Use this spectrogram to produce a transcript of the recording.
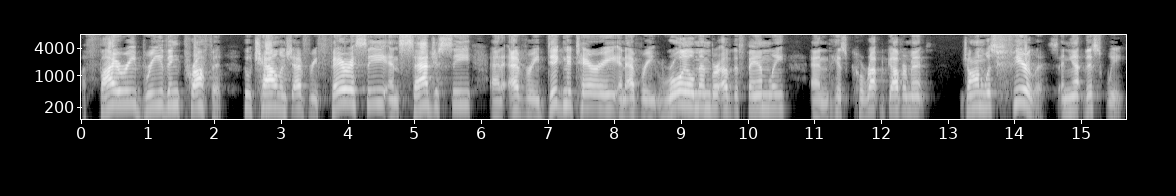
a fiery breathing prophet who challenged every Pharisee and Sadducee and every dignitary and every royal member of the family and his corrupt government. John was fearless, and yet this week,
